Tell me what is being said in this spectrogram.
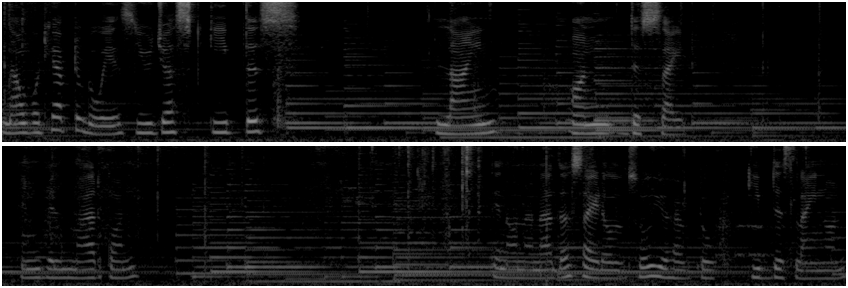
Now what you have to do is you just keep this line on this side. And we'll mark on then on another side also you have to keep this line on.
